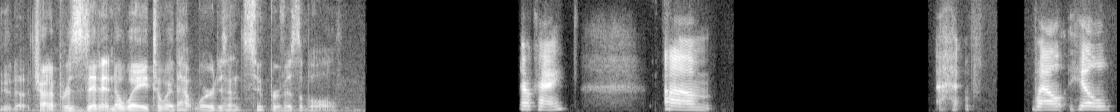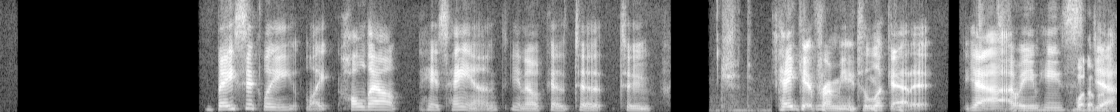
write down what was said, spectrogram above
you know, try to present it in a way to where that word isn't super visible. Okay. Um. Well, he'll basically like hold out his hand, you know, to to Shit. Take it from you to look at it. Yeah, I mean he's Whatever. yeah.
